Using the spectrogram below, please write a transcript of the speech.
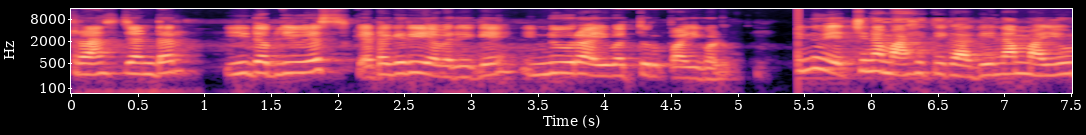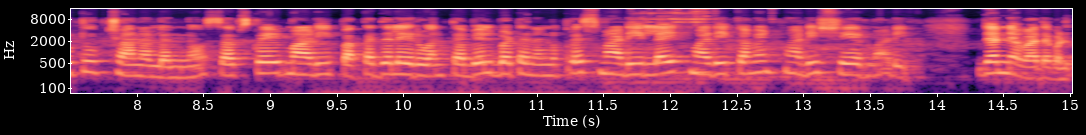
transgender E W S ಕ್ಯಾಟಗರಿಯವರಿಗೆ ಇನ್ನೂರ ಐವತ್ತು ರೂಪಾಯಿಗಳು. ಇನ್ನೂ ಹೆಚ್ಚಿನ ಮಾಹಿತಿಗಾಗಿ ನಮ್ಮ ಯೂಟ್ಯೂಬ್ ಚಾನಲನ್ನು ಸಬ್ಸ್ಕ್ರೈಬ್ ಮಾಡಿ, ಪಕ್ಕದಲ್ಲೇ ಇರುವಂಥ ಬೆಲ್ ಬಟನನ್ನು ಪ್ರೆಸ್ ಮಾಡಿ, ಲೈಕ್ ಮಾಡಿ, ಕಮೆಂಟ್ ಮಾಡಿ, ಶೇರ್ ಮಾಡಿ. ಧನ್ಯವಾದಗಳು.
